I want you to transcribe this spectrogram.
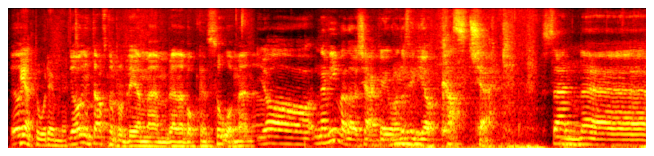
jag, Helt orimligt. jag har inte haft något problem med Brända bocken så, men... Ja, när vi var där och käkade Johan, då fick jag kastkäk. Sen eh,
